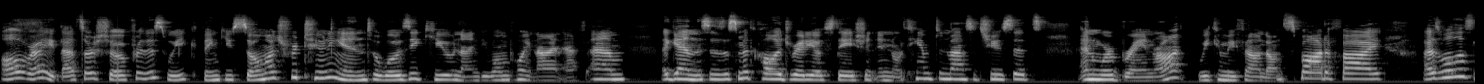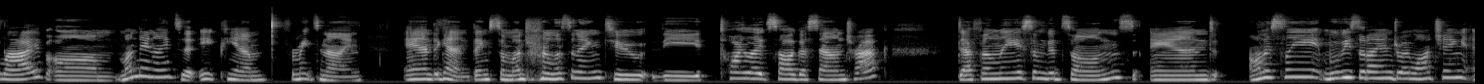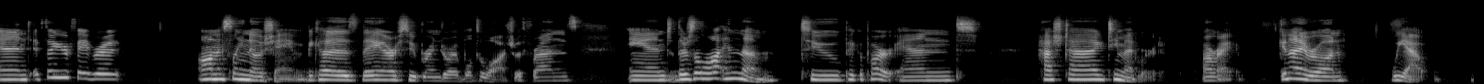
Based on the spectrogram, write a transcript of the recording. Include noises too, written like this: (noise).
All right, that's our show for this week. Thank you so much for tuning in to Wozy Q 91.9 FM. Again, this is a Smith College radio station in Northampton, Massachusetts, and we're Brain Rot. We can be found on Spotify as well as live um, Monday nights at 8 p.m. from 8 to 9. And again, thanks so much (laughs) for listening to the Twilight Saga soundtrack. Definitely some good songs, and honestly, movies that I enjoy watching. And if they're your favorite, honestly, no shame because they are super enjoyable to watch with friends. And there's a lot in them to pick apart. And hashtag Team Edward. All right. Good night, everyone. We out.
